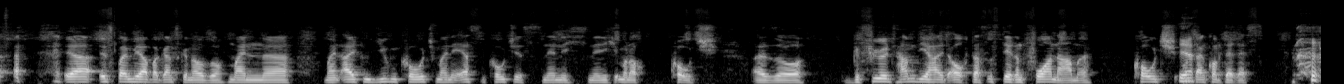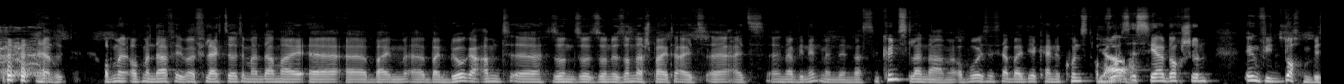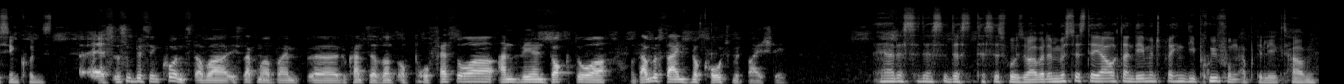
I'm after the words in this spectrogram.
ja, ist bei mir aber ganz genauso. Mein, äh, meinen alten Jugendcoach, meine ersten Coaches nenne ich, nenne ich immer noch Coach. Also gefühlt haben die halt auch, das ist deren Vorname. Coach ja. und dann kommt der Rest ja, ob man, ob man dafür, vielleicht sollte man da mal äh, äh, beim, äh, beim Bürgeramt äh, so, so, so eine Sonderspalte als, äh, als na, wie nennt man denn das? Ein Künstlername, obwohl es ist ja bei dir keine Kunst, obwohl ja. es ist ja doch schon irgendwie doch ein bisschen Kunst. Es ist ein bisschen Kunst, aber ich sag mal, beim, du kannst ja sonst auch Professor anwählen, Doktor und da müsste eigentlich noch Coach mit beistehen. Ja, das, das, das, das ist wohl so, aber dann müsstest du ja auch dann dementsprechend die Prüfung abgelegt haben.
